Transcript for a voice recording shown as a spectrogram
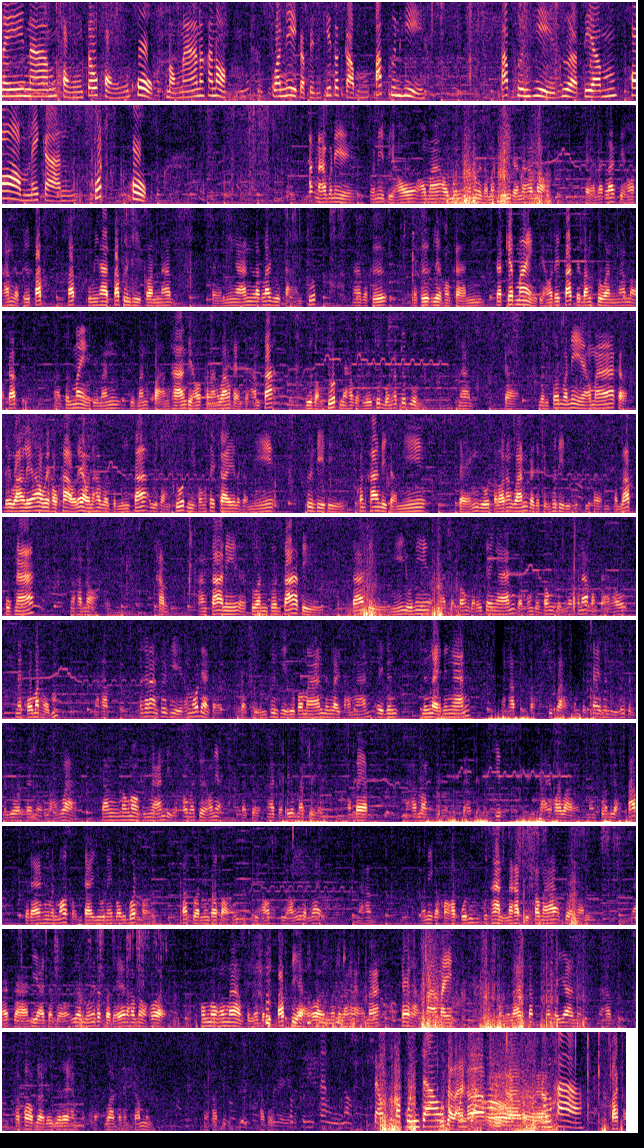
ในนามของเจ้าของโคกหนองน้านะคะเนาะวันนี้ก็เป็นกิจกรรมปรับพื้นที่ปรับพื้นที่เพื่อเตรียมพร้อมในการพุดโคกลักนะครับวันนี้วันนี้ที่เขาเอามาเอามือเอามือสามัคคีกันนะครับเนาะแต่ลักๆที่เขาทำก็คือปั๊บปั๊บภูมิทัศน์ปั๊บพื้นที่ก่อนนะครับ แต่มีงานลักๆอยู่สามจุดนะก็คือก็คือเรื่องของการจัดเก็บไม้ที่เขาได้ตัดไปบางส่วนนะครับเนาะครับ ต้นไม้ที่มันที่มันขวางทางที่เขากำลังวางแผนจะทำตะอยู่สองจุดนะครับก็คือจุดบนกับจุดลุ่มนะครับก็เบื้องต้นวันนี้เอามาก็ได้วางเลยเอาไว้คร่าวๆแล้วนะครับว่าจะมีซะอยู่สองจุดมีของไส้ไก่แล้วก็มีพื้นที่ที่ค่อนข้างที่จะมีแสงอยู่ตลอดทั้งวันก็จะเป็นพื้นที่ที่สำหรับปลูกนานะครับเนาะครับทางซ่านี่ส่วนส่วนซ่าตีซ่าตีนี้อยู่นี่อาจจะต้องบริใจงานแต่คงจะต้องถึงลักษณะของการเอาแมคโคมาถม นะครับเพราะฉะนั้นพื้นที่ทั้งหมดเนี่ยจะจะถึงพื้นที่อยู่ประมาณหนึ่งไร่สามงานเอ้ยหนึ่งหนึ่งไร่หนึ่งงานนะครับก็คิดว่าคงจะใช้พื้นที่ที่เป็นประโยชน์แต่เดี๋ยวหวังว่าทางน้องๆทีมงานที่จะเข้ามาเจอเขาเนี่ยจะเจออาจจะเริ่มมาเจอออกแบบนะครับลอแบบคิดใช้เพราะว่ามันควรจะปรับแสดงให้มันเหมาะสมแต่อยู่ในบริบทของสัดส่วนหนึ่งต่อสองที่เขาที่เขาเอื้อนไว้นะครับวันนี้ก็ขอขอบคุณทุกท่านนะครับที่เข้ามาช่วยกันอาจารย์ที่อาจจะบอกเอื้อมน้อยสักกระเดะนะครับนาะเพราะว่า ห้องนองห้องน้ำแต่ยังไม่ได้ปรับเตี่ยเพราะว่ามันกำลังหามาแค่ถามมาไหมขอเวลาสักสักระยะหนึงนะครับ ถ้าพร้อมแล้วเดี๋ยวจะได้หันว่ากันทำซ้ำหนึ่งนะครับครับผมเจ้าขอบคุณเจ้าขอบคุณหลายครับขอบคุณค่ะปัก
